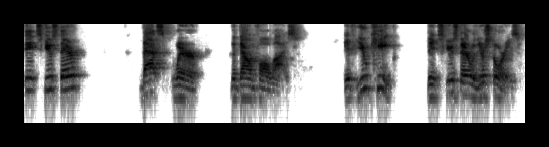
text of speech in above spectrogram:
the excuse there, that's where the downfall lies. If you keep the excuse there with your stories,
